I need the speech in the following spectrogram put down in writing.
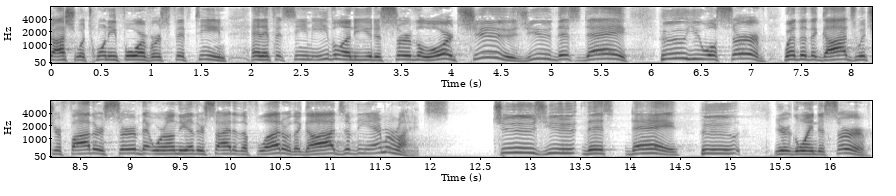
Joshua 24, verse 15. And if it seem evil unto you to serve the Lord, choose you this day who you will serve, whether the gods which your fathers served that were on the other side of the flood or the gods of the Amorites. Choose you this day who you're going to serve.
